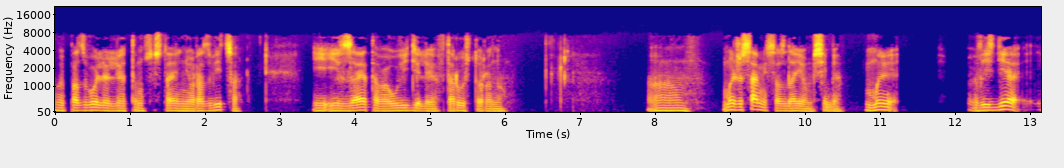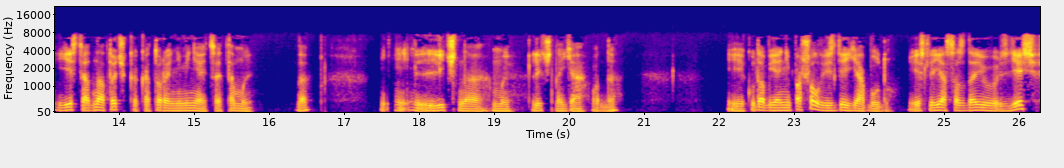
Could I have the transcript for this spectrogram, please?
Вы позволили этому состоянию развиться, и из-за этого увидели вторую сторону. Мы же сами создаем себя. Мы везде есть одна точка, которая не меняется. Это мы, да? И лично мы, лично я, вот, да? И куда бы я ни пошел, везде я буду. Если я создаю здесь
